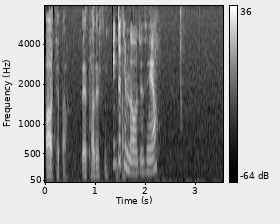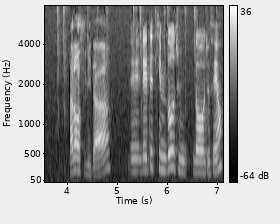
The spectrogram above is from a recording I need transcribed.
아, 됐다. 네, 다 됐습니다. 핑크팀 넣어주세요. 다 넣었습니다. 네, 레드팀도 좀 넣어주세요.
